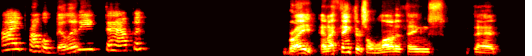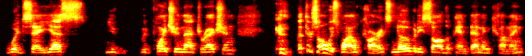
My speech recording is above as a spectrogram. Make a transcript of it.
high probability to happen? Right. And I think there's a lot of things that would say, yes, you would point you in that direction. but there's always wild cards. Nobody saw the pandemic coming.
